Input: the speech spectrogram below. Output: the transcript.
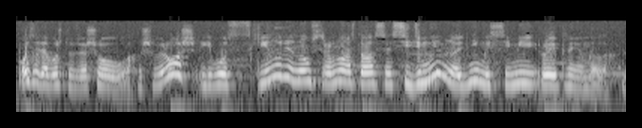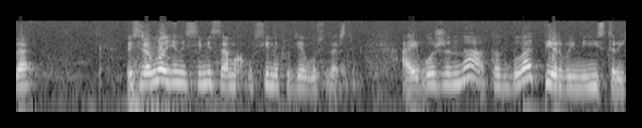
После того, что зашел Ахашвирош, его скинули, но он все равно остался седьмым, но одним из семи Ройпнеямелах, да? То есть все равно один из семи самых сильных людей в государстве. А его жена, как была первой министрой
